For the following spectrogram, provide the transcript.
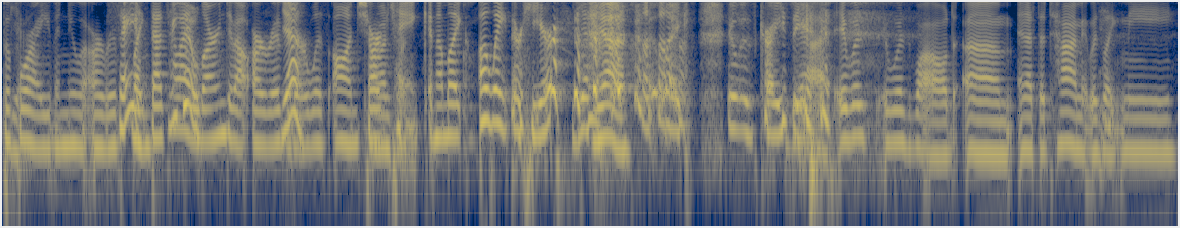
before I even knew what our river. Same. Like that's Me how I learned about our river Yeah. was on Shark On Shark- Tank, and I'm like, oh wait, they're here. Yeah. like it was crazy. Yeah, it was it was wild. Um, and at the time, it was like me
